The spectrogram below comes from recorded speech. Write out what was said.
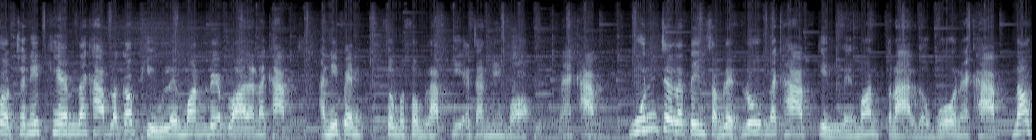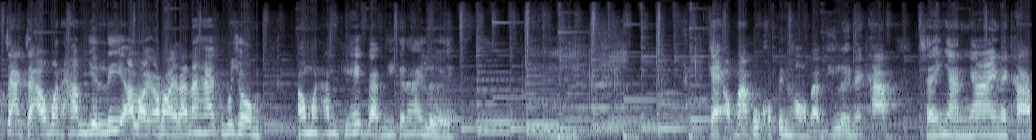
สดชนิดเค็มนะครับแล้วก็ผิวเลมอนเรียบร้อยแล้วนะครับ อันนี้เป็นส่วนผสมลับที่อาจารย์เมย์บอกนะครับวุ้นเจลาตินสำเร็จรูปนะครับกลิ่นเลมอนตราโลโบนะครับนอกจากจะเอามาทำเยลลี่อร่อยๆแล้วนะฮะคุณผู้ชม เอามาทำเค้กแบบนี้ก็ได้เลย แกะออกมาปุ๊บเขาเป็นห่อแบบนี้เลยนะครับ ใช้งานง่ายนะครับ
